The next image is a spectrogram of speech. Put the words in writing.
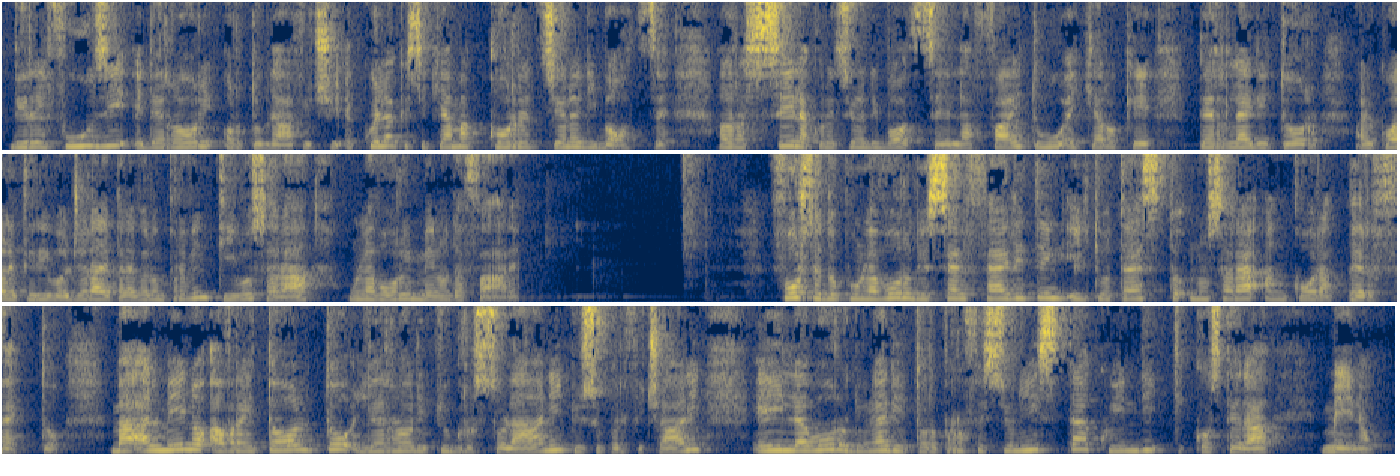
di refusi ed errori ortografici, è quella che si chiama correzione di bozze. Allora, se la correzione di bozze la fai tu, è chiaro che per l'editor al quale ti rivolgerai per avere un preventivo sarà un lavoro in meno da fare. Forse dopo un lavoro di self-editing il tuo testo non sarà ancora perfetto, ma almeno avrai tolto gli errori più grossolani, più superficiali e il lavoro di un editor professionista quindi ti costerà meno.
